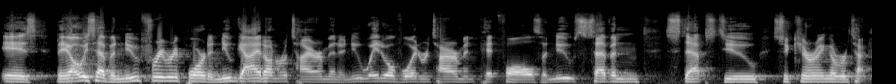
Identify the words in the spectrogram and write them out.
Is they always have a new free report, a new guide on retirement, a new way to avoid retirement pitfalls, a new seven steps to securing a retire,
